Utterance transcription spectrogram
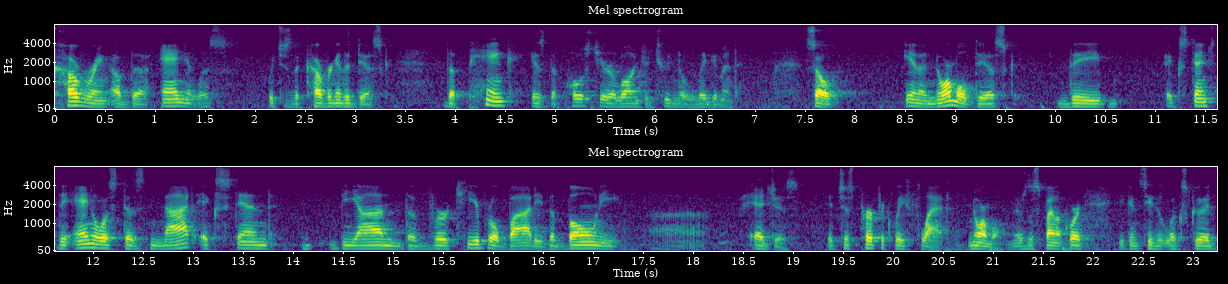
covering of the annulus, which is the covering of the disc. The pink is the posterior longitudinal ligament. So in a normal disc, the extension, the annulus does not extend beyond the vertebral body, the bony uh, edges. It's just perfectly flat, normal. There's the spinal cord. You can see that looks good.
